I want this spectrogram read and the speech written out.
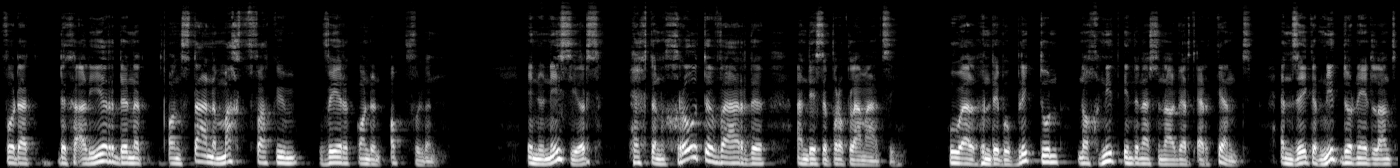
voordat de geallieerden het ontstaande machtsvacuum weer konden opvullen. Indonesiërs hechten grote waarde aan deze proclamatie, hoewel hun republiek toen nog niet internationaal werd erkend en zeker niet door Nederland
